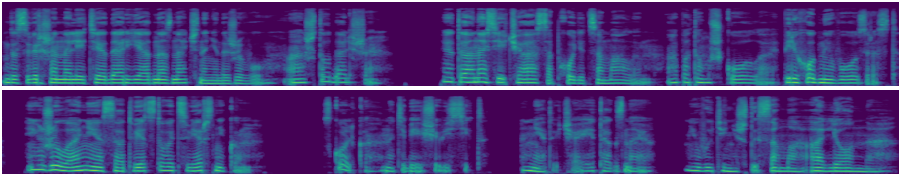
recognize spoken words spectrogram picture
До совершеннолетия Дарьи однозначно не доживу. А что дальше? Это она сейчас обходится малым, а потом школа, переходный возраст и желание соответствовать сверстникам. Сколько на тебе еще висит? Не отвечай, я так знаю. Не вытянешь ты сама, Алена.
